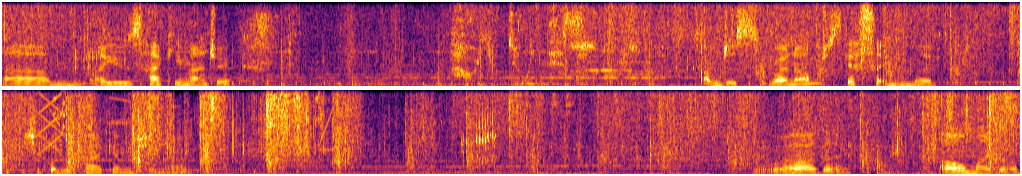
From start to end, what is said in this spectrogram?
boy. Um, I use hacky magic. How are you doing this? I'm just, right now I'm just guessing, but I should probably track him, shouldn't I? Wait, where are they? Oh my god.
